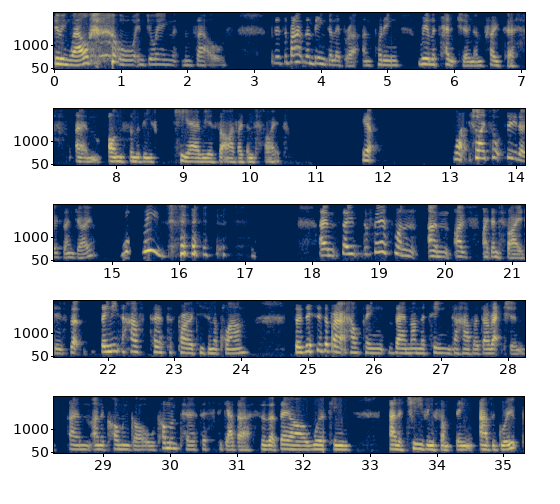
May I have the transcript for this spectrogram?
doing well or enjoying themselves. But it's about them being deliberate and putting real attention and focus um, on some of these key areas that I've identified. Yeah. Right. Shall I talk through those then, Jo? Yes, please. um, so the first one um, I've identified is that they need to have purpose, priorities and a plan. So this is about helping them and the team to have a direction um, and a common goal, common purpose together so that they are working and achieving something as a group.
